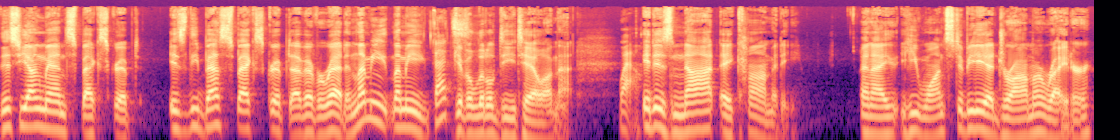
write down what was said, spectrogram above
this young man's spec script, is the best spec script I've ever read. And let me let me That's- give a little detail on that. Wow. It is not a comedy, and I he wants to be a drama writer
